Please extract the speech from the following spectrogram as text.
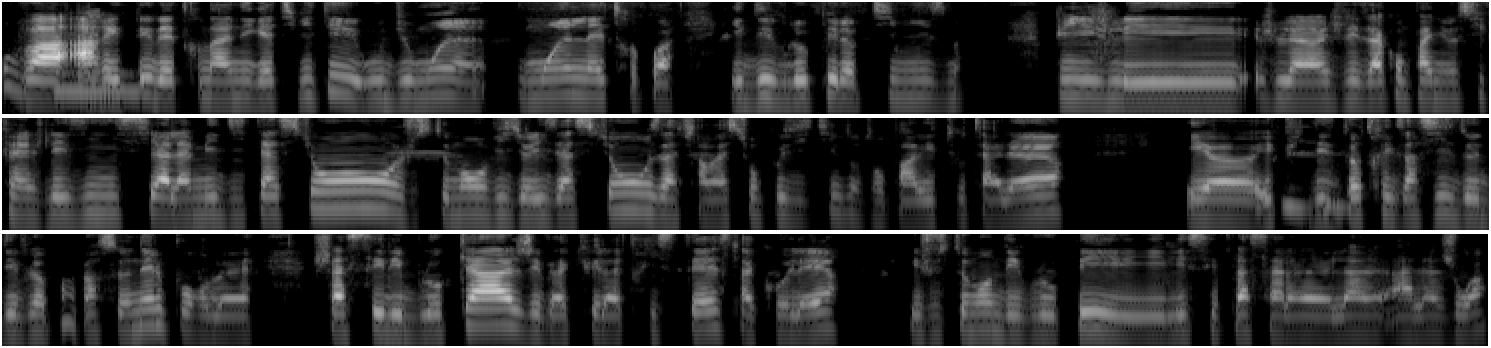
on va Oui. arrêter d'être dans la négativité ou du moins moins l'être quoi et développer l'optimisme. Puis je les, je, je les accompagne aussi, enfin, je les initie à la méditation, justement aux visualisations, aux affirmations positives dont on parlait tout à l'heure. Et, et, puis Mmh d'autres exercices de développement personnel pour ben, chasser les blocages, évacuer la tristesse, la colère et justement développer et laisser place à la, à la joie.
